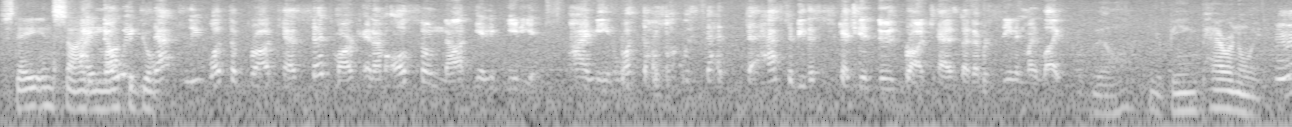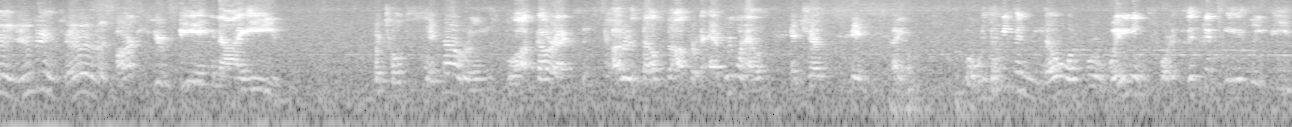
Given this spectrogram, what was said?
Stay inside I and lock the door. I know exactly what the broadcast said, Mark, and I'm also not an idiot. I mean, what the fuck was that? That has to be the sketchiest news broadcast I've ever seen in my life. Will, being paranoid. Mm, you're being paranoid, Mark. You're being naive. We're told to sit in our rooms, block our exits, cut ourselves off from everyone else, and just sit tight. But we don't even know what we're waiting for. This could easily be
